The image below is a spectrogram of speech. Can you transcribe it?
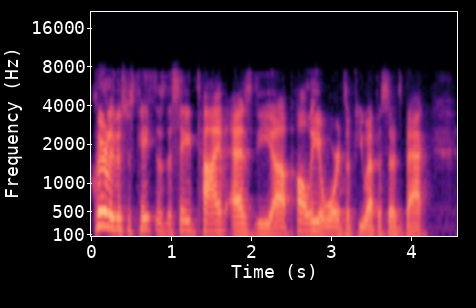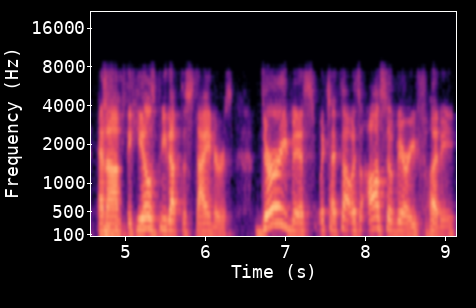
Clearly, this was taped at the same time as the uh, Paulie Awards a few episodes back. And um, the heels beat up the Steiners. During this, which I thought was also very funny,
